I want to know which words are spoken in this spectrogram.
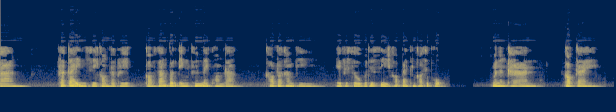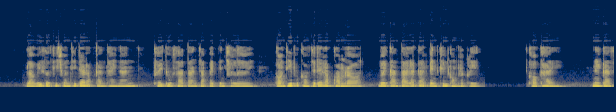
ร่าง พระกายอินทรีย์ของพระคริสต์ก่อสร้างตนเองขึ้นในความรัก ข้อพระคัมภีร์ เอเฟโซบทที่สี่ข้อแปดถึงข้อสิบหกวันอังคารกอไก่เหล่าวิสุทธิชนที่ได้รับการถ่ายนั้น เคยถูกซาตานจับไปเป็นเฉลย ก่อนที่พวกเขาจะได้รับความรอด โดยการตายและการเป็นขึ้นของพระคริสต์ขอไข่ ในการเส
